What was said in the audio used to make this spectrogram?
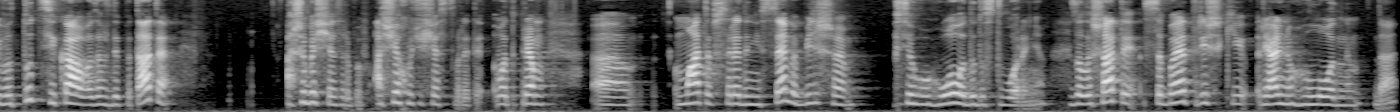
І от тут цікаво завжди питати. А що би ще зробив? А що я хочу ще створити? От прям е, мати всередині себе більше всього голоду до створення, залишати себе трішки реально голодним. Да?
